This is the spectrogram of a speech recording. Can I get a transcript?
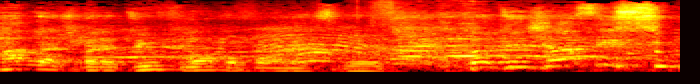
Holla but a Duke Law performance, dude. But did y'all see Super?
